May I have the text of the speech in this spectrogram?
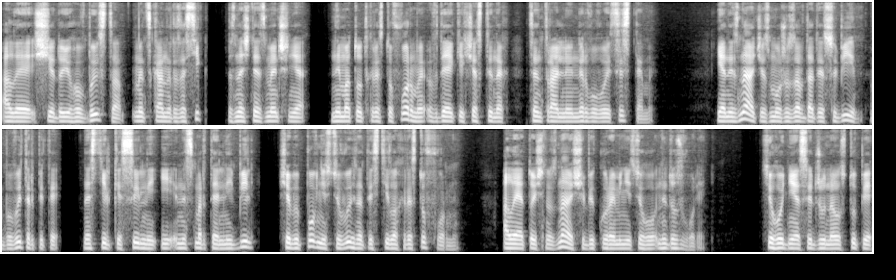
Але ще до його вбивства медсканер засік значне зменшення нематод хрестоформи в деяких частинах центральної нервової системи. Я не знаю, чи зможу завдати собі або витерпіти настільки сильний і несмертельний біль, щоб повністю вигнати з тіла хрестоформу. Але я точно знаю, що бікура мені цього не дозволять. Сьогодні я сиджу на уступі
